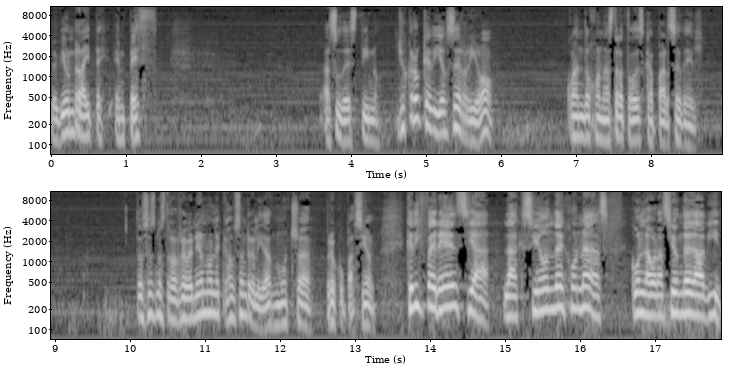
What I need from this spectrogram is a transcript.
Le dio un raite en pez a su destino. Yo creo que Dios se rió cuando Jonás trató de escaparse de él. Entonces nuestra rebelión no le causa en realidad mucha preocupación. ¿Qué diferencia la acción de Jonás con la oración de David?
